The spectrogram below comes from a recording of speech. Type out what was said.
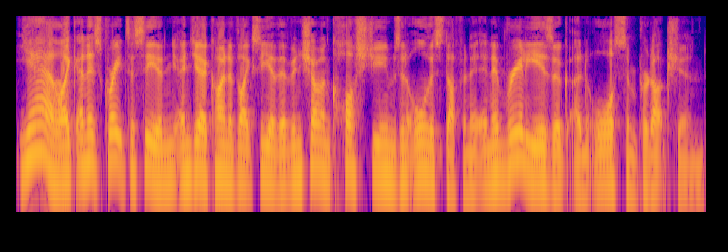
Yeah, like, and it's great to see, and and yeah, kind of like, so yeah, they've been showing costumes and all this stuff, and it and it really is a, an awesome production.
